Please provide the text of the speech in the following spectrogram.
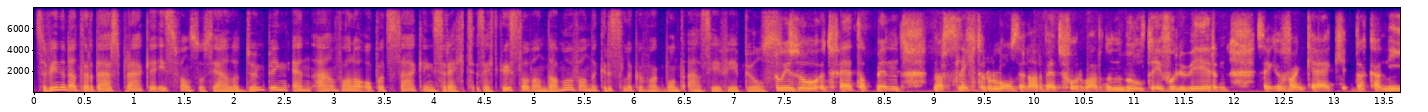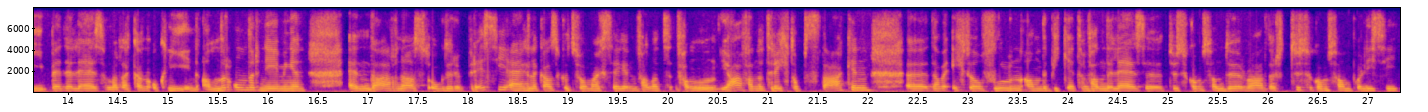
Ze vinden dat er daar sprake is van sociale dumping en aanvallen op het stakingsrecht, zegt Christel van Damme van de christelijke vakbond ACV Puls. Sowieso het feit dat men naar slechtere loons- en arbeidsvoorwaarden wilt evolueren. Zeggen van kijk, dat kan niet bij de lijzen, maar dat kan ook niet in andere ondernemingen. En daarnaast ook de repressie eigenlijk, als ik het zo mag zeggen, van het, van, ja, van het recht op staken. eh, dat we echt wel voelen aan de piketten van de lijzen, tussenkomst van deurwaarder, tussenkomst van politie.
